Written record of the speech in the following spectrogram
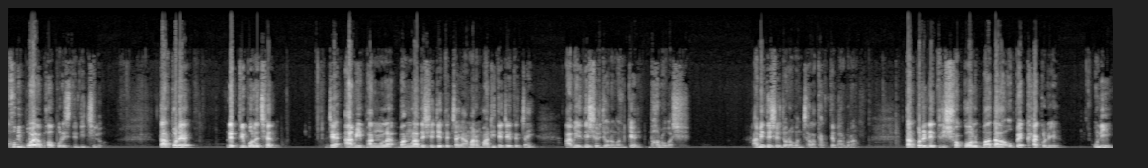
খুবই ভয়াবহ পরিস্থিতি ছিল। তারপরে নেত্রী বলেছেন যে, আমি বাংলা, বাংলাদেশে যেতে চাই, আমার মাটিতে যেতে চাই, আমি দেশের জনগণকে ভালোবাসি। আমি দেশের জনগণ ছাড়া থাকতে পারব না। তারপরে নেত্রী সকল বাধা উপেক্ষা করে উনি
